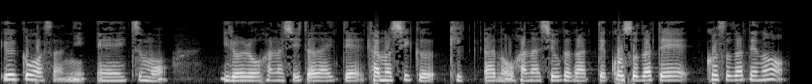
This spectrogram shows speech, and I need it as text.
よいこわさんに、えー、いつも、いろいろお話いただいて、楽しく、あの、お話を伺って、子育て、子育ての、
